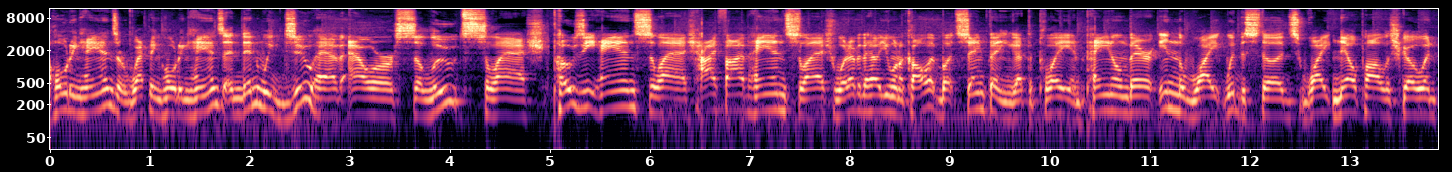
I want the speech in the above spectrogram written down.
holding hands or weapon holding hands, and then we do have our salute slash posy hands slash high five hands slash whatever the hell you want to call it, but same thing. You got the play and paint on there in the white with the studs, white nail polish going.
